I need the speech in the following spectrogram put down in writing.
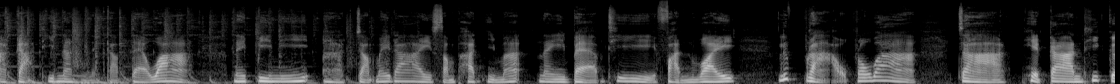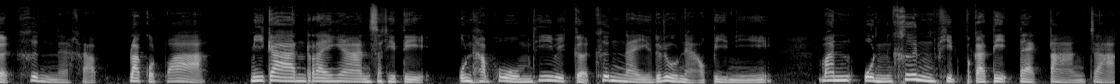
อากาศที่นั่นนะครับ แต่ว่าในปีนี้อาจจะไม่ได้สัมผัสหิมะในแบบที่ฝันไว้หรือเปล่า เพราะว่าจากเหตุการณ์ที่เกิดขึ้นนะครับ ปรากฏว่ามีการรายงานสถิติอุณหภูมิที่มีเกิดขึ้นในฤดูหนาวปีนี้ มันอุ่นขึ้นผิดปกติแตกต่างจาก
